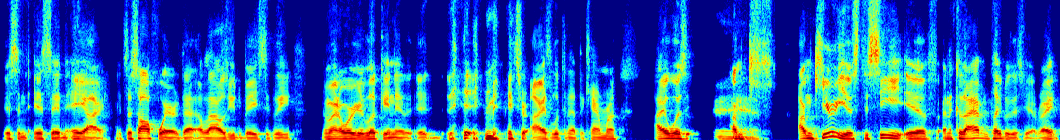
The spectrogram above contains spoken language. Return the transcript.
It's an it's an AI. It's a software that allows you to basically, no matter where you're looking, it it, it mimics your eyes looking at the camera. I was yeah. I'm I'm curious to see if and because I haven't played with this yet, right?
